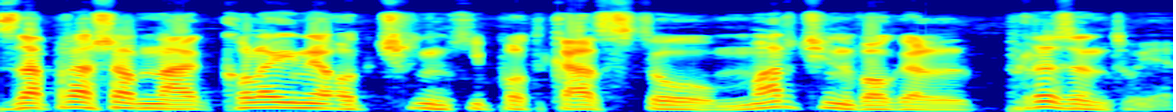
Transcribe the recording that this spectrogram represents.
Zapraszam na kolejne odcinki podcastu Marcin Wogel prezentuje.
